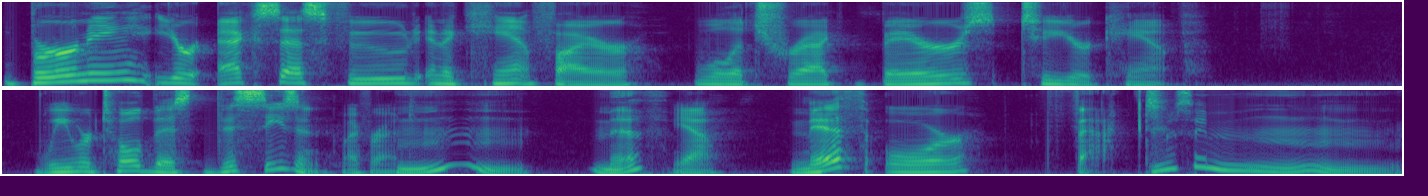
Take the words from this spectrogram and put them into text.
burning your excess food in a campfire will attract bears to your camp. We were told this this season, my friend. Mm. Myth. Yeah, myth or fact? I'm gonna say. Mm,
